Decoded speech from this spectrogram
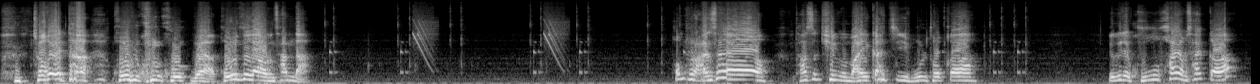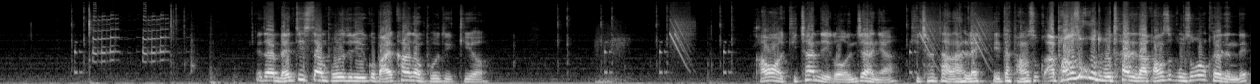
저거 했다. 골, 골, 골, 뭐야. 골드 나오면 산다. 펌프를 안 사요. 다섯 키면 많이 깠지. 뭘 더 까. 이거 그냥 구구 화염 살까? 일단 멘티스 한번 보여드리고 마이카 하나 보여드릴게요. 강화 귀찮은데 이거 언제 하냐? 귀찮다 안 할래? 일단 방송 아 방송국도 못 하네. 나 방송국 쏘놓고 해야 되는데.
